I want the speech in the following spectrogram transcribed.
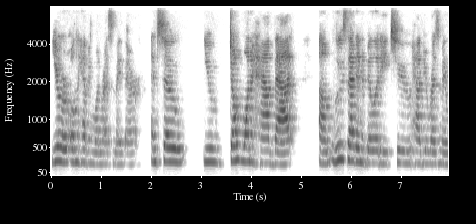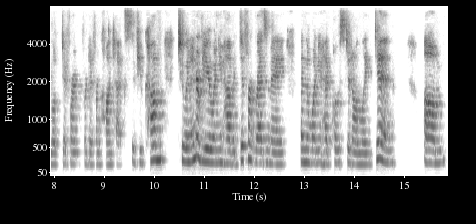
you're only having one resume there. And so you don't want to have that, um, lose that inability to have your resume look different for different contexts. If you come to an interview and you have a different resume than the one you had posted on LinkedIn, um,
